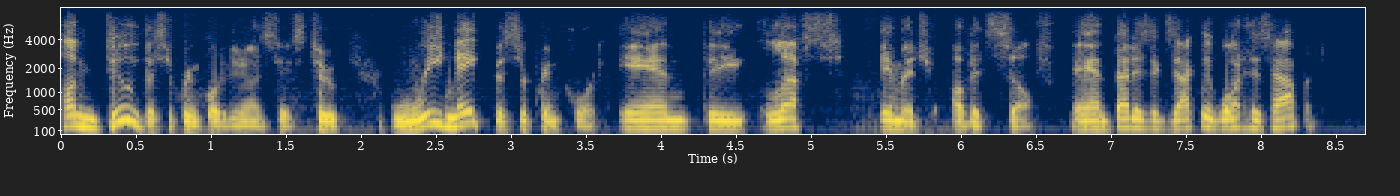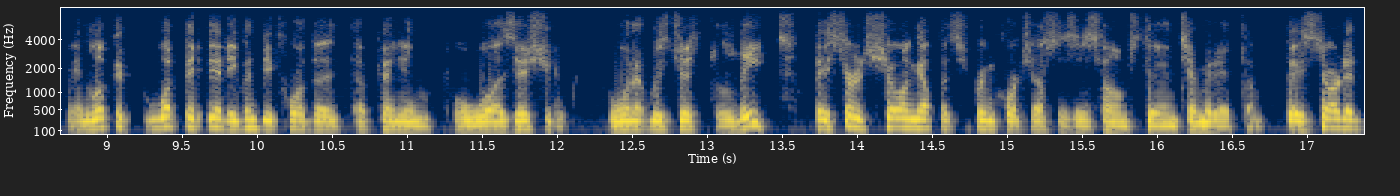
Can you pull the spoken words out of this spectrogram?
undo the Supreme Court of the United States, to remake the Supreme Court in the left's image of itself. And that is exactly what has happened. I mean, look at what they did even before the opinion was issued. When it was just leaked, they started showing up at Supreme Court justices' homes to intimidate them. They started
